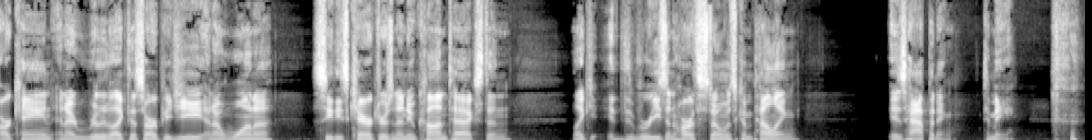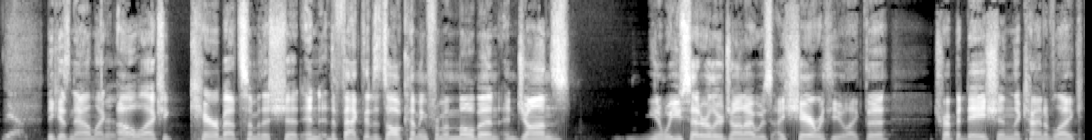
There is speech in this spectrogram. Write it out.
Arcane and I really like this RPG and I want to see these characters in a new context and like the reason Hearthstone was compelling is happening to me Yeah. because now I'm like, oh, well, I actually care about some of this shit. And the fact that it's all coming from a MOBA and, and John's, you know, what you said earlier, John, I was, I share with you like the trepidation, the kind of like,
